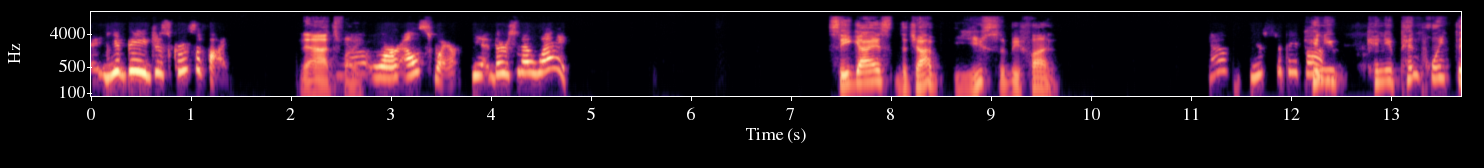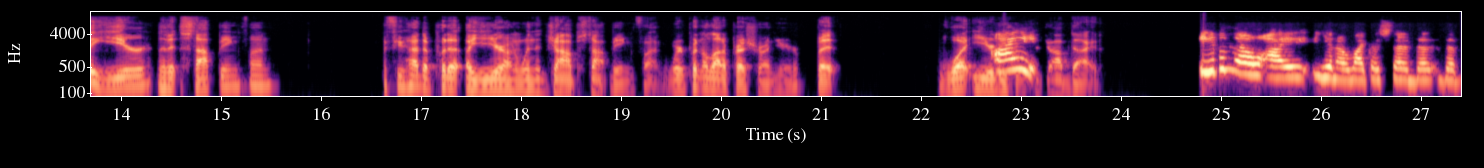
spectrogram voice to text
you'd be just crucified. Nah, it's funny. Or elsewhere. Yeah, there's no way. See, guys, the job used to be fun. Yeah, used to be fun. Can you can you pinpoint the year that it stopped being fun? If you had to put a, a year on when the job stopped being fun, we're putting a lot of pressure on you, but what year do you I- think the job died? even though I, you know, like I said, the the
